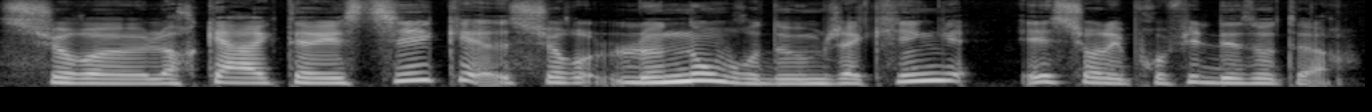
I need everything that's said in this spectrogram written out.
sur euh, leurs caractéristiques, sur le nombre de homejacking et sur les profils des auteurs.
